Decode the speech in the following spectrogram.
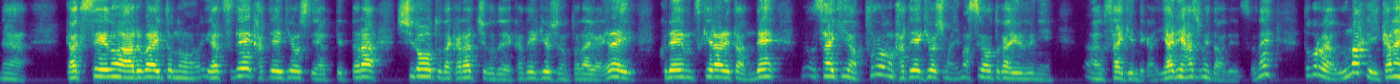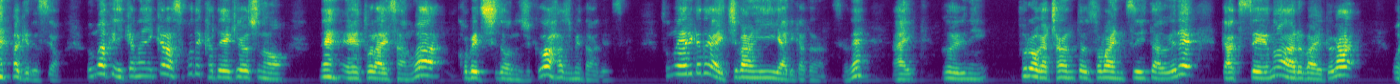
ね学生のアルバイトのやつで家庭教師でやっていったら素人だからっていうことで家庭教師のトライはえらいクレームつけられたんで最近はプロの家庭教師もいますよとかいうふうにあの最近でかやり始めたわけですよね。ところがうまくいかないわけですよ。うまくいかないからそこで家庭教師の、ね、トライさんは個別指導の塾を始めたわけですよ。そのやり方が一番いいやり方なんですよね。はい。こういうふうにプロがちゃんとそばについた上で学生のアルバイトが教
